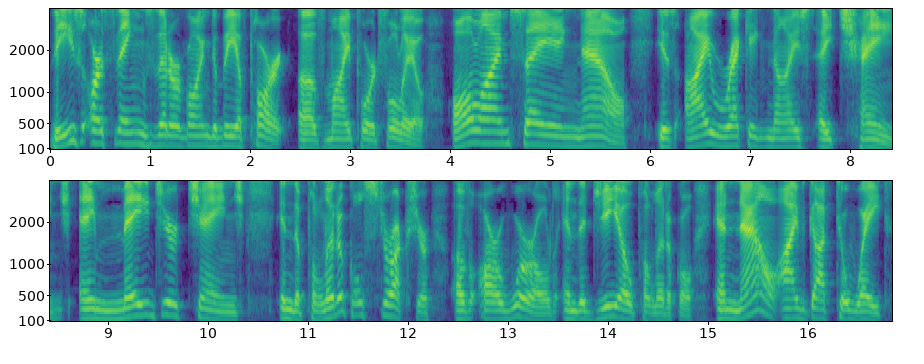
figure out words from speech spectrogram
These are things that are going to be a part of my portfolio. All I'm saying now is I recognized a change, a major change in the political structure of our world and the geopolitical. And now I've got to wait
